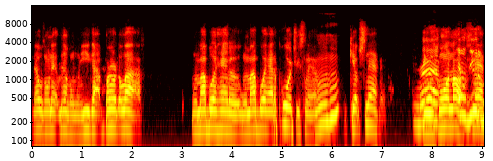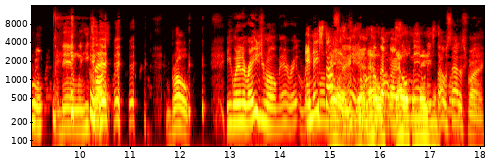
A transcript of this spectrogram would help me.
That was on that level when he got burned alive. When my boy had a when my boy had a poetry slam, Mm-hmm. kept snapping. He was going off, was snapping. beautiful. And then when he crossed, bro, he went into rage mode, man. Ra- rage and they stopped Yeah, this yeah, Yo, that I was- was that was mad when they amazing. That was satisfying.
